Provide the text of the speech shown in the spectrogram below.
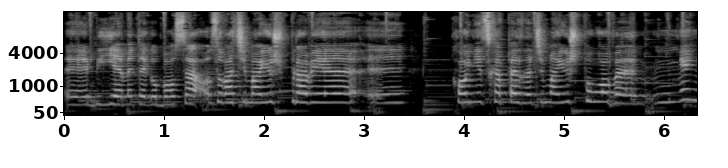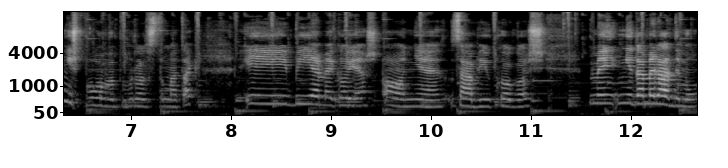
E, bijemy tego bossa. O, zobaczcie, ma już prawie e, koniec HP, znaczy ma już połowę, mniej niż połowę po prostu ma, tak? I bijemy go już. O nie, zabił kogoś. My nie damy rady mu,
